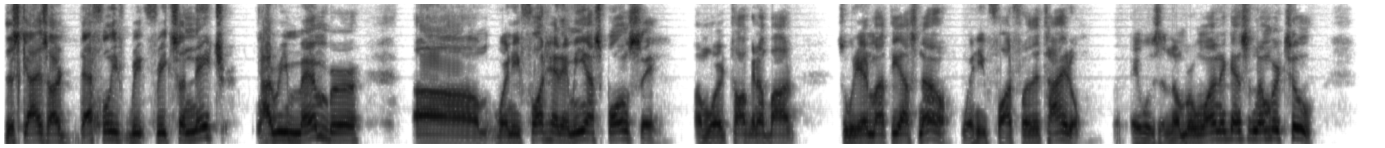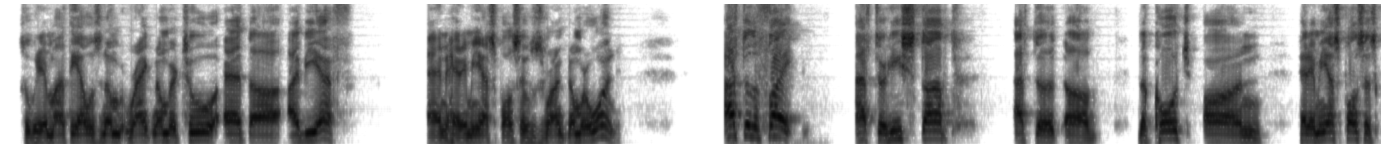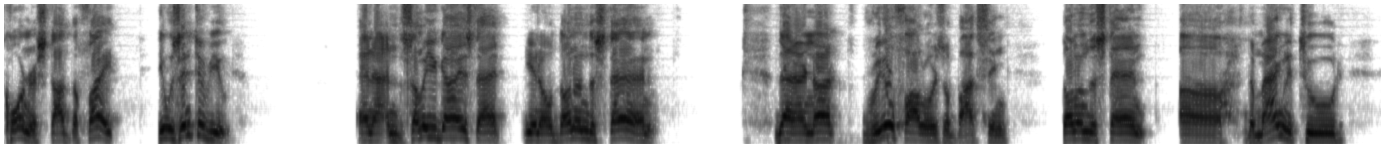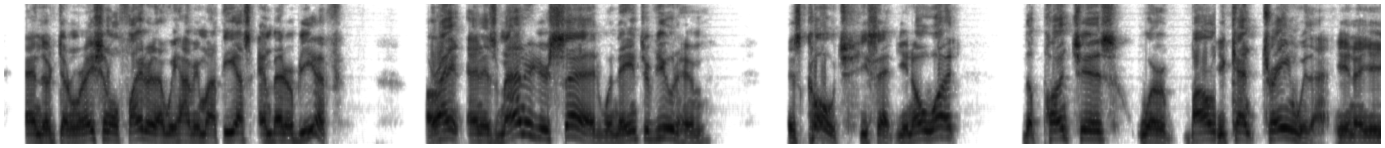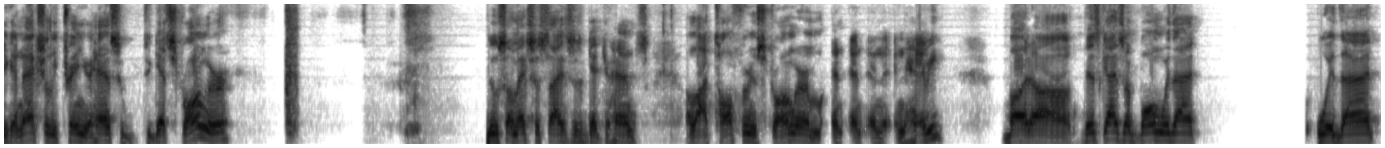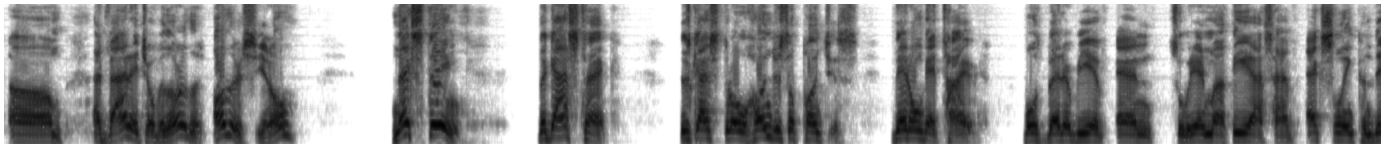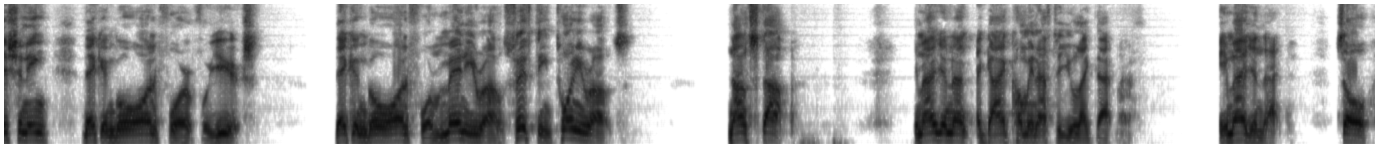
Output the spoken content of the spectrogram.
These guys are definitely freaks of nature. I remember um, when he fought Jeremias Ponce, and we're talking about Subriel Matias now, when he fought for the title. It was the number one against the number two. Subriel Matias was number, ranked number two at uh, IBF, and Jeremias Ponce was ranked number one. After the fight, after he stopped, after uh, the coach on Jeremias Ponce's corner stopped the fight, he was interviewed. And, and some of you guys that, you know, don't understand, that are not real followers of boxing, don't understand uh, the magnitude and the generational fighter that we have in Matias and Beterbiev. All right. And his manager said when they interviewed him, his coach, he said, you know what? The punches were bound. You can't train with that. You know, you can actually train your hands to, to get stronger. Do some exercises, get your hands a lot tougher and stronger and, and, and, and heavy. But uh, these guys are born with that with that um, advantage over the others, you know. Next thing, the gas tank. These guys throw hundreds of punches. They don't get tired. Both Beterbiev and Subriel Matias have excellent conditioning. They can go on for, for years. They can go on for many rounds, 15, 20 rounds, non-stop. Imagine a, a guy coming after you like that, man. Imagine that. So,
